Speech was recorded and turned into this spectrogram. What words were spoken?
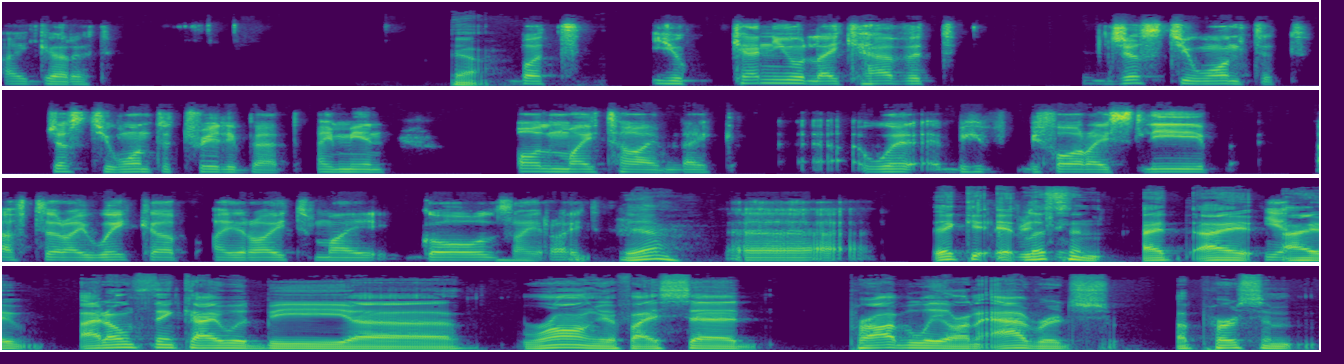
I got it. Yeah. But you can you like have it just you want it, just you want it really bad. I mean, all my time, like uh, be- before I sleep, after I wake up, I write my goals. I write. Yeah. Uh, It, it, listen, I, I, Yeah. I, I don't think I would be uh, wrong if I said probably on average, a person,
